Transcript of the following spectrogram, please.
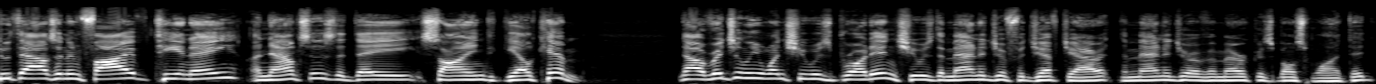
Two thousand and five, TNA announces that they signed Gail Kim. Now, originally, when she was brought in, she was the manager for Jeff Jarrett, the manager of America's Most Wanted.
